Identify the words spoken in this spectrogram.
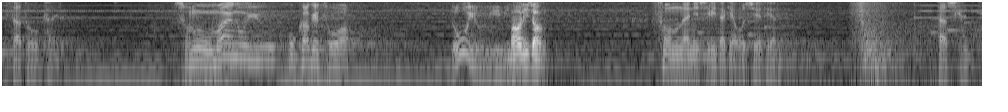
里を変えるそのお前の言う火影とはどういう意味 마을 이장 そんなに知りたきゃ教えてやる 確かに。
